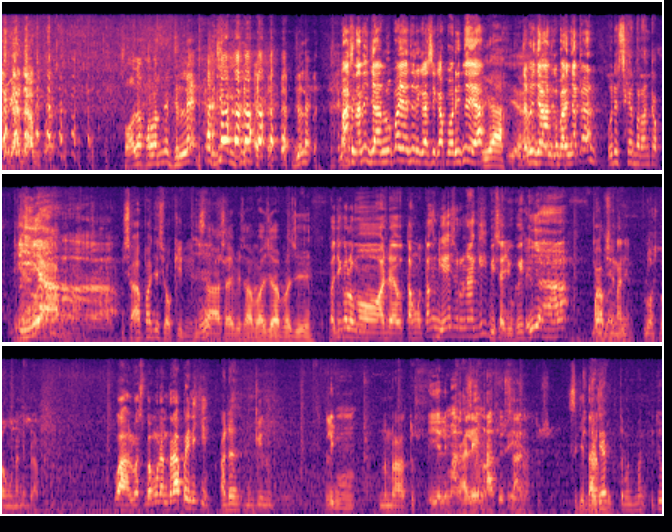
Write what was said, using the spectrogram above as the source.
enggak dapat. Soalnya kolamnya jelek, Haji. jelek. Mas nanti jangan lupa ya tuh dikasih kaporitnya ya. Iya. Iya. Tapi jangan kebanyakan. Udah sekarang merangkap. Iya. Bisa apa aja Shoki ini? Bisa, saya bisa apa aja, Pak Haji. Berarti kalau mau ada utang-utang dia suruh nagih bisa juga itu. Iya. Maaf saya nanya, luas bangunannya berapa? Wah, luas bangunan berapa ini Ki? Ada mungkin Lim 600 iya 500 Kali. 600-an. 600 ya. Sekitar Kita lihat teman-teman, itu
